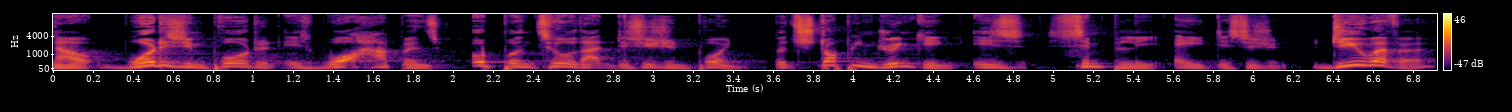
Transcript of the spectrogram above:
Now, what is important is what happens up until that decision point. But stopping drinking is simply a decision. Do you ever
